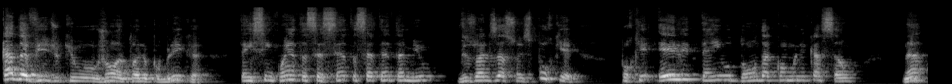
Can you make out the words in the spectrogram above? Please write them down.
Cada vídeo que o João Antônio publica tem 50, 60, 70 mil visualizações. Por quê? Porque ele tem o dom da comunicação, né?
